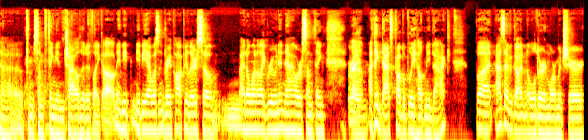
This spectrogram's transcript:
uh, from something in childhood of like, oh, maybe maybe I wasn't very popular, so I don't want to like ruin it now or something. Right. Um, I think that's probably held me back. But as I've gotten older and more mature,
